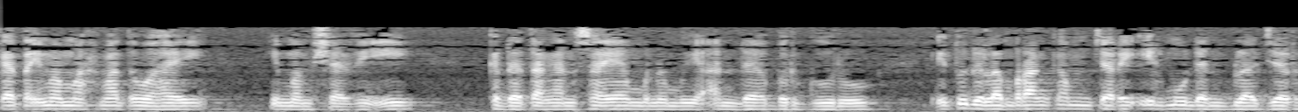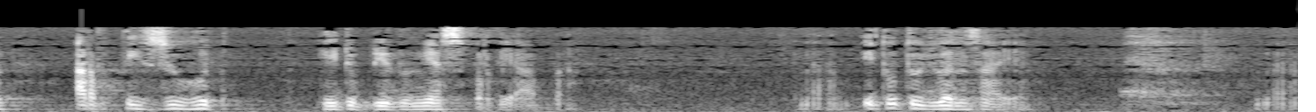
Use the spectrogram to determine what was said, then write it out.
Kata Imam Ahmad, wahai Imam Syafi'i, kedatangan saya menemui anda berguru itu dalam rangka mencari ilmu dan belajar arti zuhud hidup di dunia seperti apa. Nah, itu tujuan saya. Nah,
